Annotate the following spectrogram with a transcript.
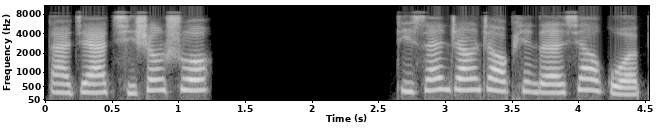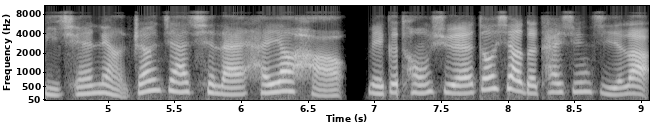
大家齐声说。第三张照片的效果比前两张加起来还要好，每个同学都笑得开心极了。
